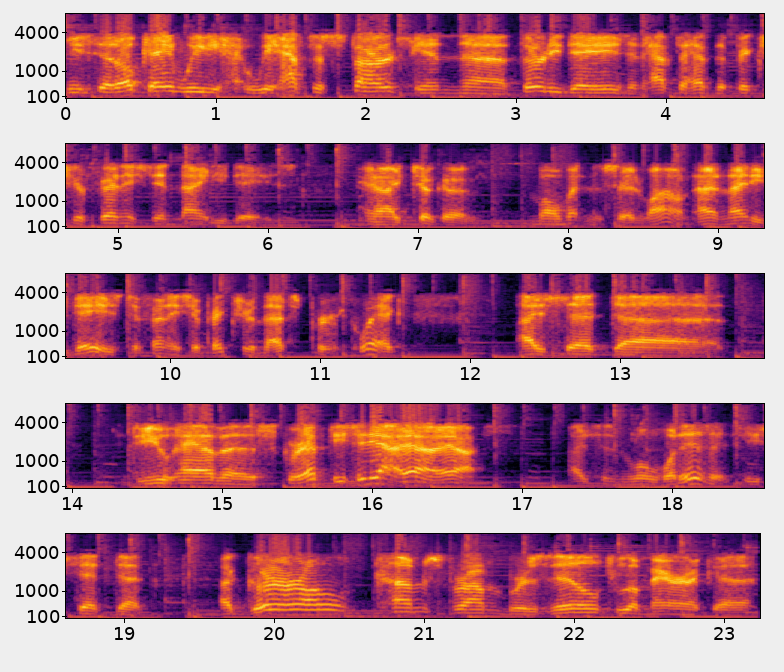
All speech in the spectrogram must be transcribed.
He said, "Okay, we we have to start in uh, 30 days and have to have the picture finished in 90 days." And I took a moment and said, "Wow, 90 days to finish a picture, that's pretty quick." I said, uh, "Do you have a script?" He said, "Yeah, yeah, yeah." I said, "Well, what is it?" He said, uh, "A girl comes from Brazil to America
